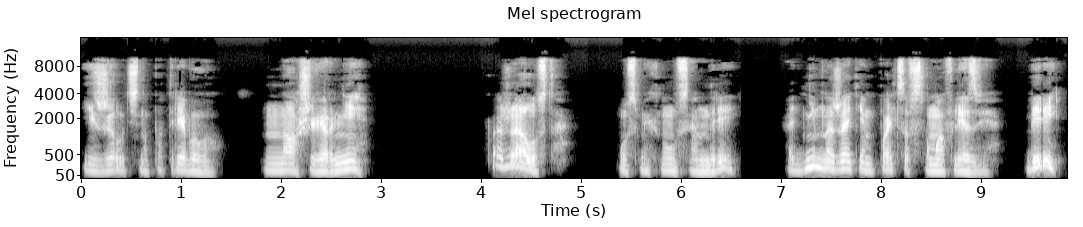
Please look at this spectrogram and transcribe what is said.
и желчно потребовал. Нож верни. Пожалуйста, усмехнулся Андрей, одним нажатием пальцев сломав лезвие. Бери.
